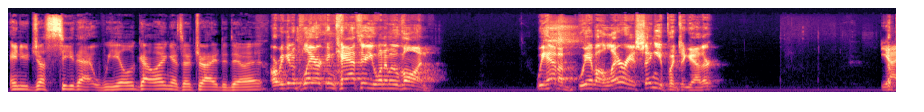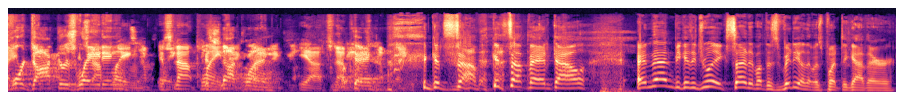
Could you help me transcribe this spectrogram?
and you just see that wheel going as they're trying to do it. are we going to play Eric and Kathy or you want to move on? We have a we have a hilarious thing you put together. Yeah, the poor doctor's it's waiting. playing. It's not playing. It's not playing. Yeah, it's not Okay. playing. It's not playing. Good stuff. Good stuff, man, Cal. And then because he's really excited about this video that was put together,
